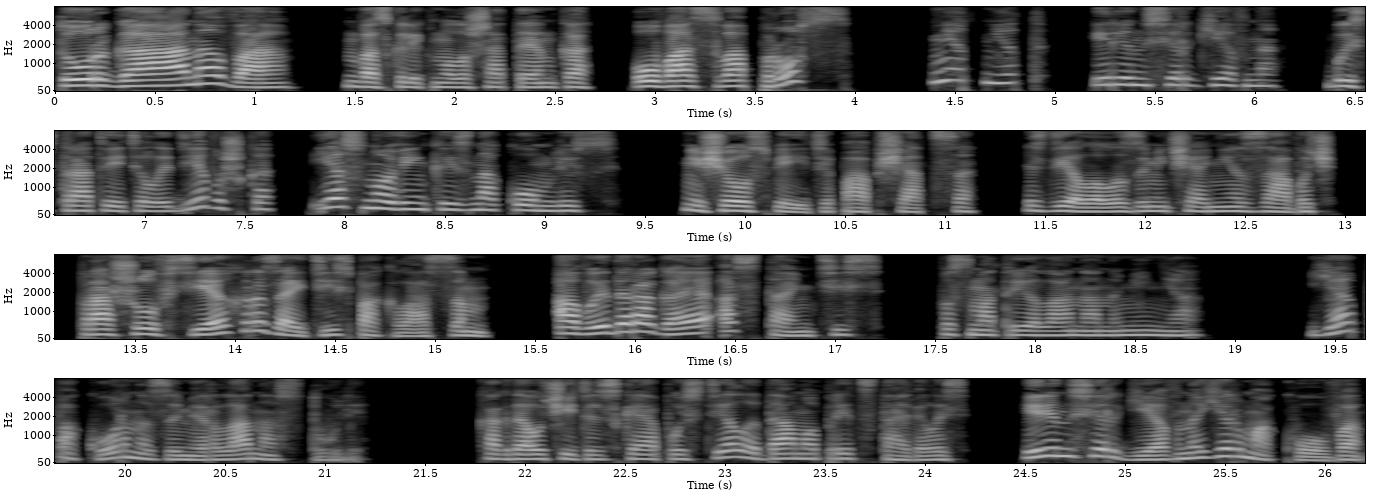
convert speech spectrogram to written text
«Турганова!» — воскликнула Шатенко. «У вас вопрос?» «Нет-нет», Ирина Сергеевна», — быстро ответила девушка, — «я с новенькой знакомлюсь». Еще успеете пообщаться», — сделала замечание завуч. «Прошу всех разойтись по классам. А вы, дорогая, останьтесь», — посмотрела она на меня. Я покорно замерла на стуле. Когда учительская опустела, дама представилась. «Ирина Сергеевна Ермакова.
